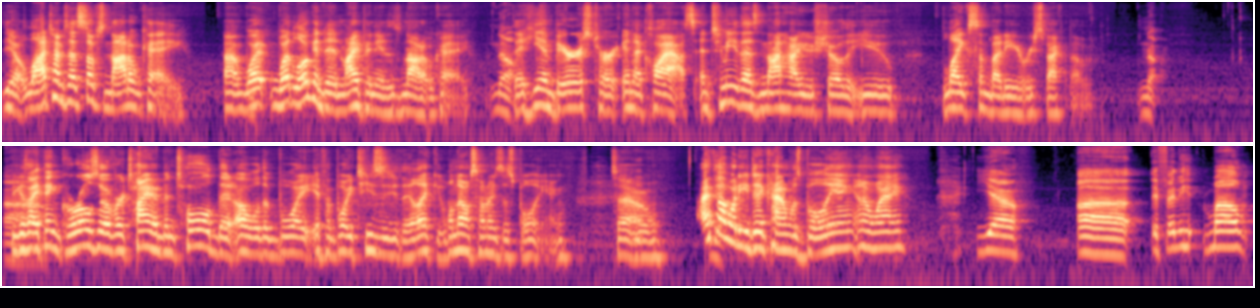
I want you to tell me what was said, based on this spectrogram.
you know, a lot of times that stuff's not okay. Uh, what what Logan did, in my opinion, is not okay. No, That he embarrassed her in a class, and to me, that's not how you show that you like somebody or respect them. no. Because I Uh, think girls over time have been told that, oh well, the boy, if a boy teases you, they like you. Well, no, sometimes it's bullying. So I thought what he did kind of was bullying in a way. Yeah. Uh if any well,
